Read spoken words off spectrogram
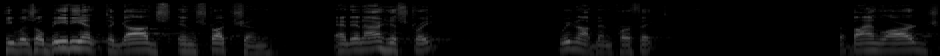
He was obedient to God's instruction. And in our history, we've not been perfect, but by and large,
